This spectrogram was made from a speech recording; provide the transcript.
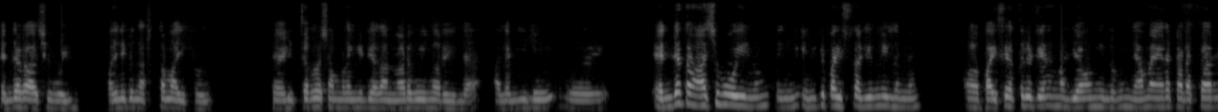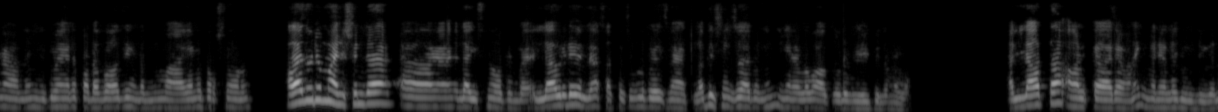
എന്റെ കാശ് പോയി അതിലേക്ക് നഷ്ടമായി പോയി ഇത്ര ശമ്പളം കിട്ടി അത് അങ്ങോട്ട് പോയി എന്നറിയില്ല. അല്ലെങ്കിൽ ഇത് എന്റെ കാശ് പോയെന്നും എനി- എനിക്ക് പൈസ തകയുന്നില്ലെന്നും ആ, പൈസ എത്ര കിട്ടിയാലും മതിയാവുന്നില്ലെന്നും ഞാൻ ഭയങ്കര കടക്കാരനാണെന്നും എനിക്ക് ഭയങ്കര കടബാധയുണ്ടെന്നും ആകെ പ്രശ്നമാണ്. അതായത് ഒരു മനുഷ്യന്റെ ലൈഫ് നോക്കുമ്പോൾ എല്ലാവരുടെയും അല്ല സക്സസ്ഫുൾ പേഴ്സൺ ആയിട്ടുള്ള ബിസിനസ്സുകാരൊന്നും ഇങ്ങനെയുള്ള വാക്കുകൾ ഉപയോഗിക്കില്ലെന്നുള്ളത് അല്ലാത്ത ആൾക്കാരാണ് ഇങ്ങനെയുള്ള രീതികൾ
